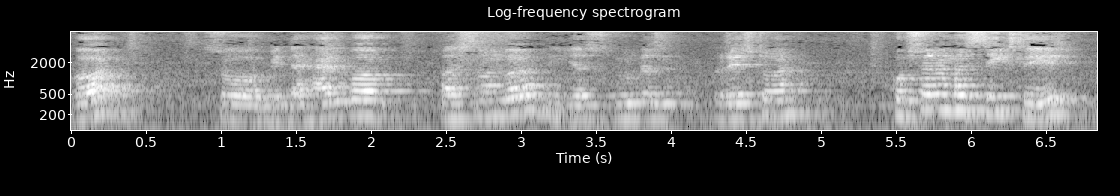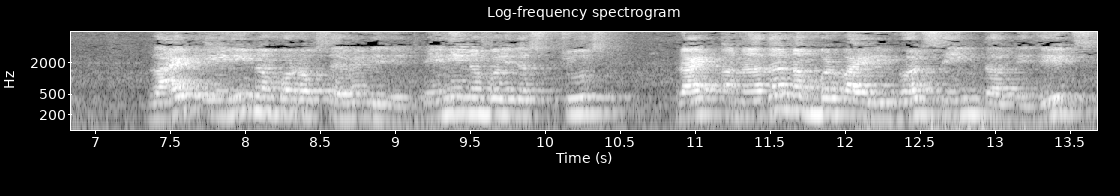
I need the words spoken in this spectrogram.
got? So with the help of first number you just do the rest one. Question number 6 is write any number of 7 digits. Any number you just choose. Write another number by reversing the digits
